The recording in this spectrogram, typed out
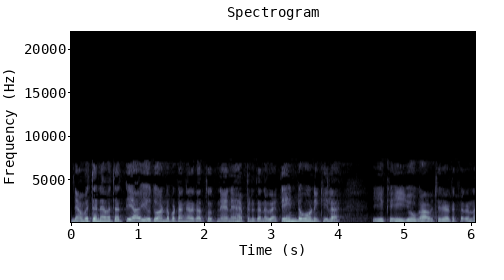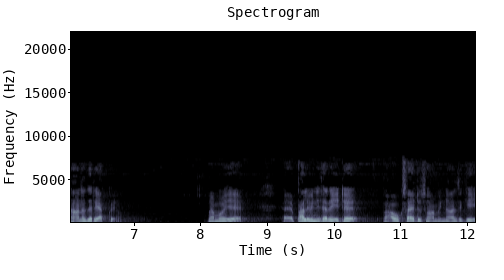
නැවත නැවතත් එයා යොදවන්න පටන් අරගත්තොත් නෑ නෑ හැපෙන තැන වැටෙන්න ඕනේ කියලා ඒක ඒ යෝගාවචරයට කරන අනදරයක් වෙනවා. මම ඔය පළවෙනි සැරේට පාවොක්සයිඩ් ස්වාමීන් වහන්සේගේ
